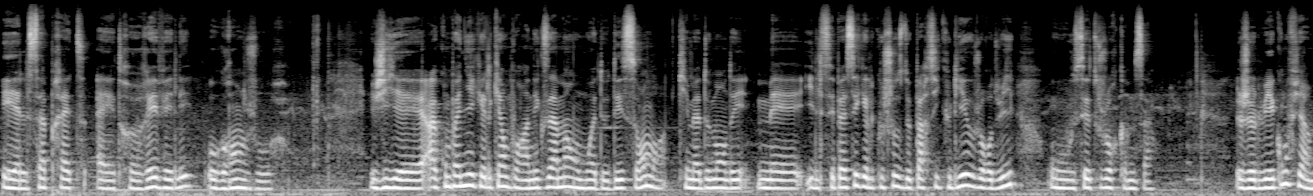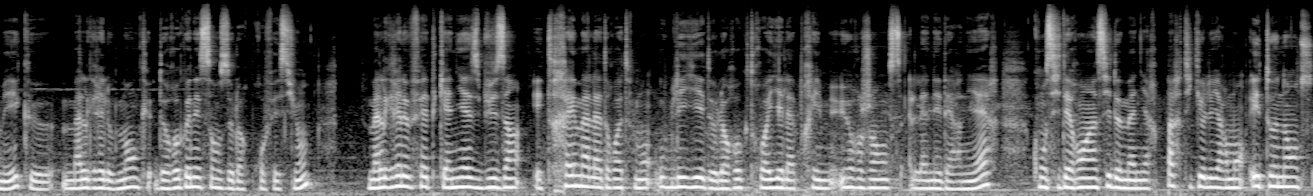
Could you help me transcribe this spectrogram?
et elle s'apprête à être révélée au grand jour. J'y ai accompagné quelqu'un pour un examen au mois de décembre qui m'a demandé Mais il s'est passé quelque chose de particulier aujourd'hui ou c'est toujours comme ça? Je lui ai confirmé que, malgré le manque de reconnaissance de leur profession, Malgré le fait qu'Agnès Buzyn ait très maladroitement oublié de leur octroyer la prime urgence l'année dernière, considérant ainsi de manière particulièrement étonnante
